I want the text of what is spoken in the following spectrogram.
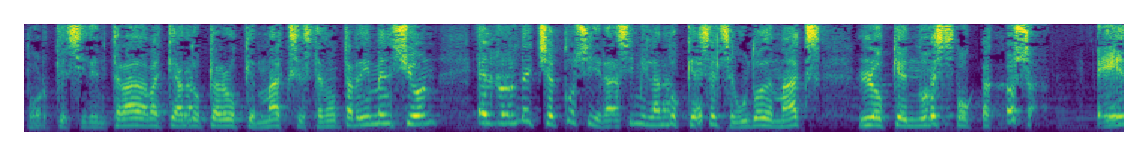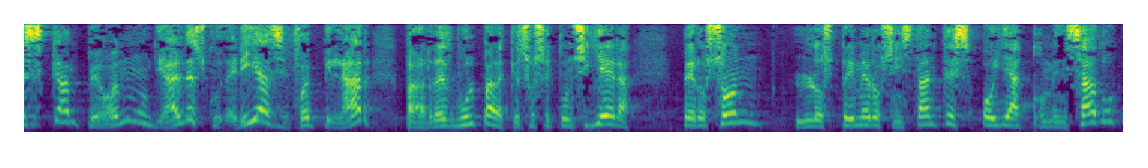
Porque si de entrada va quedando claro que Max está en otra dimensión, el rol de Checo se irá asimilando que es el segundo de Max, lo que no es poca cosa es campeón mundial de escuderías y fue pilar para Red Bull para que eso se consiguiera. Pero son los primeros instantes, hoy ha comenzado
